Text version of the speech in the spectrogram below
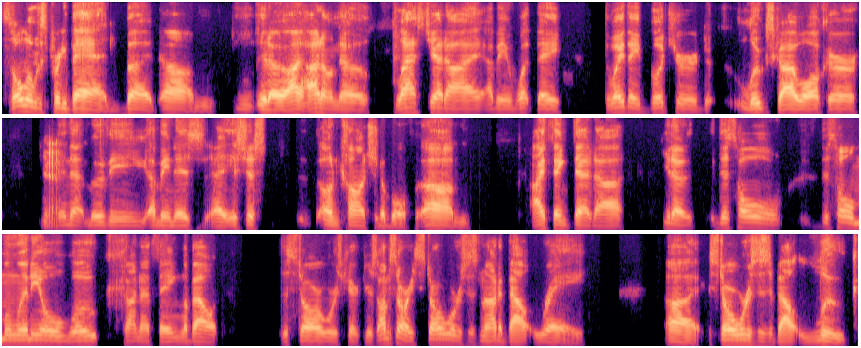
Solo was pretty bad, but um, you know, I, I don't know. Last Jedi, I mean, what they the way they butchered Luke Skywalker Yeah. in that movie, I mean, is it's just unconscionable. Um, I think that uh, you know, this whole this whole millennial woke kind of thing about the Star Wars characters. I'm sorry, Star Wars is not about Rey. Uh, Star Wars is about Luke.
